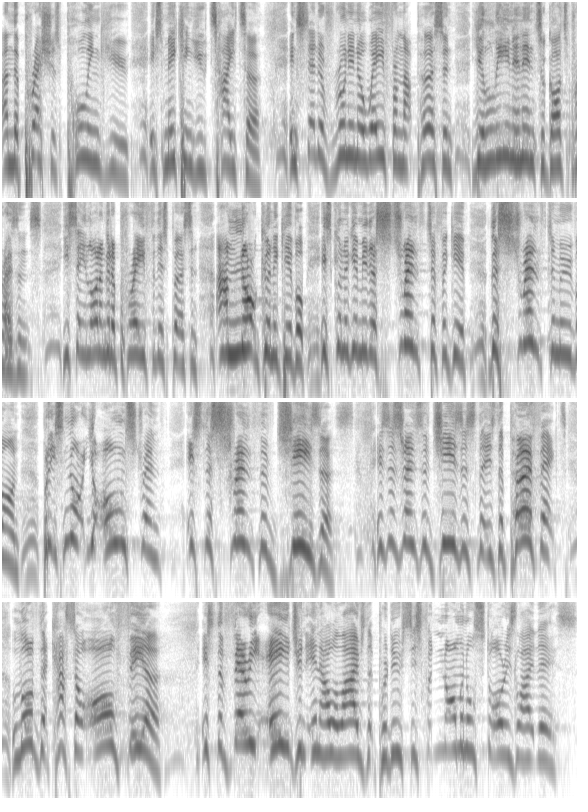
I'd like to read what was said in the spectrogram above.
and the pressure's pulling you, it's making you tighter. Instead of running away from that person, you're leaning into God's presence. You're saying, Lord, I'm going to pray for this person. I'm not going to give up. It's going to give me the strength to forgive, the strength to move on. But it's not your own strength, it's the strength of Jesus. It's the strength of Jesus that is the perfect love that casts out all fear. It's the very agent in our lives that produces phenomenal stories like this.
